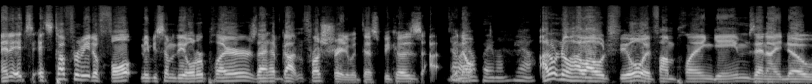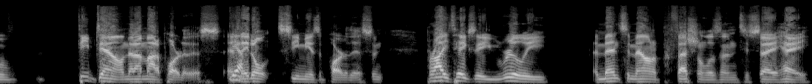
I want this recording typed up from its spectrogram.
and it's it's tough for me to fault maybe some of the older players that have gotten frustrated with this because uh, you oh, know I don't blame them. Yeah, I don't know how I would feel if I'm playing games and I know deep down that I'm not a part of this, and yeah. they don't see me as a part of this, and probably takes a really immense amount of professionalism to say, hey.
